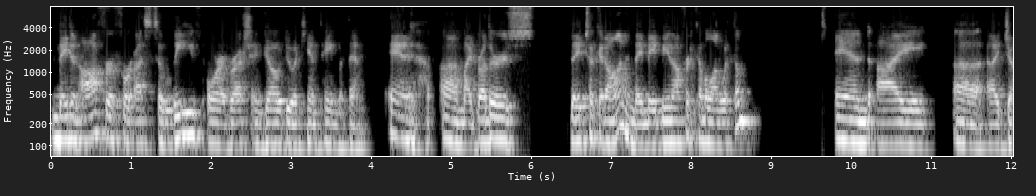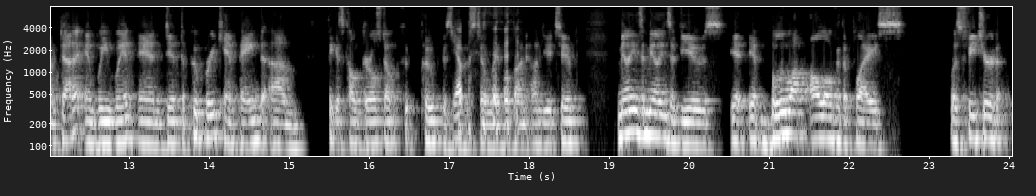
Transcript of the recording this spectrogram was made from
made an offer for us to leave Aura Orabrush and go do a campaign with them. And uh, my brother's they took it on and they made me an offer to come along with them. And I uh, I jumped at it and we went and did the Poo-Pourri campaign. Um, I think it's called Girls Don't Poop is yep. what it's still labeled on, on YouTube. Millions and millions of views. It, it blew up all over the place, was featured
